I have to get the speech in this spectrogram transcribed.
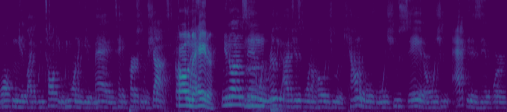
walking it like we talk it, we want to get mad and take personal shots. Call them a hater. You know what I'm saying? Mm-hmm. When really I just want to hold you accountable for what you said or what you acted as if, or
